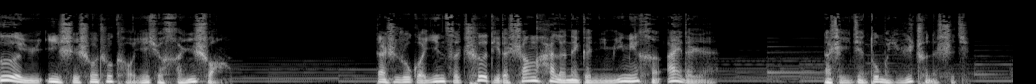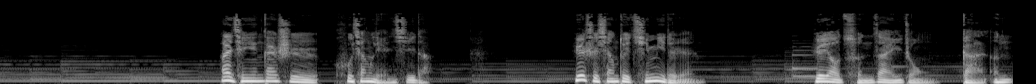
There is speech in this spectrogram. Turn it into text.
恶语一时说出口也许很爽，但是如果因此彻底的伤害了那个你明明很爱的人，那是一件多么愚蠢的事情。爱情应该是互相联系的，越是相对亲密的人，越要存在一种感恩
